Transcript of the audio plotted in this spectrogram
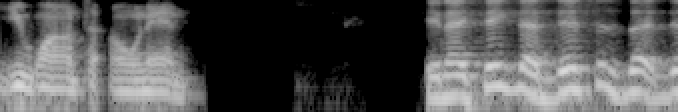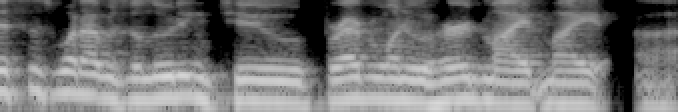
you want to own in. And I think that this is that this is what I was alluding to for everyone who heard my my uh,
